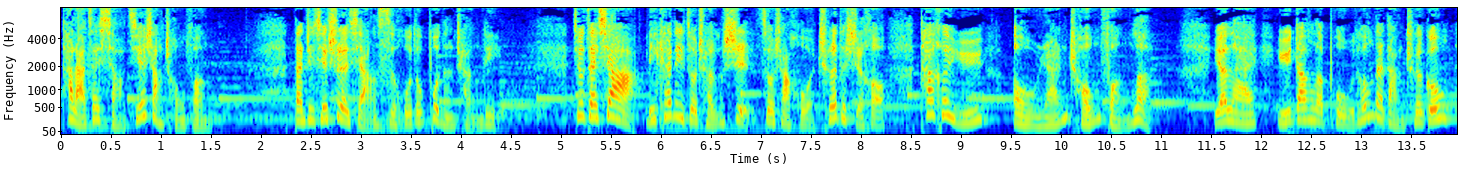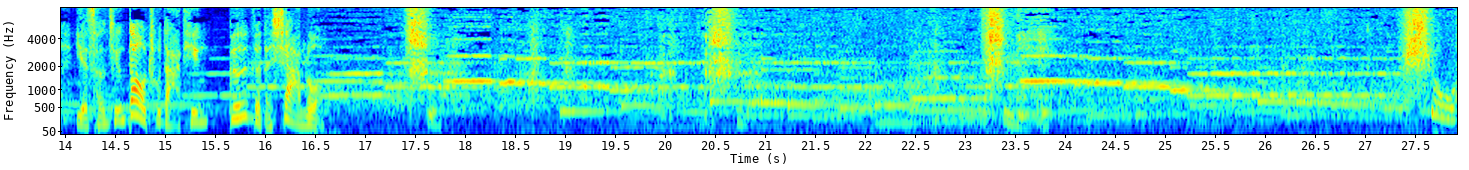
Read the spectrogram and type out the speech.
他俩在小街上重逢。但这些设想似乎都不能成立。就在夏离开那座城市，坐上火车的时候，他和鱼偶然重逢了。原来鱼当了普通的挡车工，也曾经到处打听哥哥的下落。是，是，是你，是我。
